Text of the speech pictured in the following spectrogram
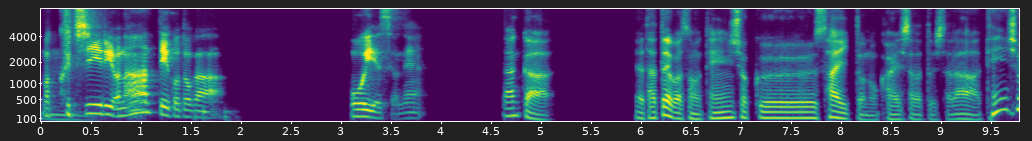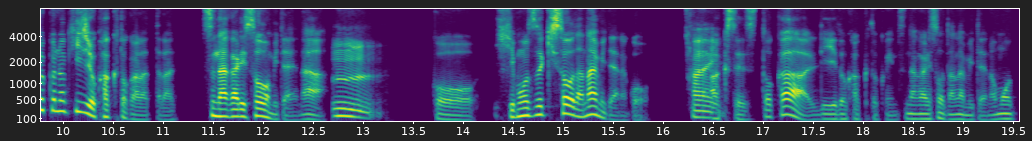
まあ、うん口いるよなっていうことが多いですよね。なんか、いや例えばその転職サイトの会社だとしたら、転職の記事を書くとかだったら、つながりそうみたいな、うん。こう、紐づきそうだなみたいな、こう、はい。アクセスとかリード獲得につながりそうだなみたいな思っ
